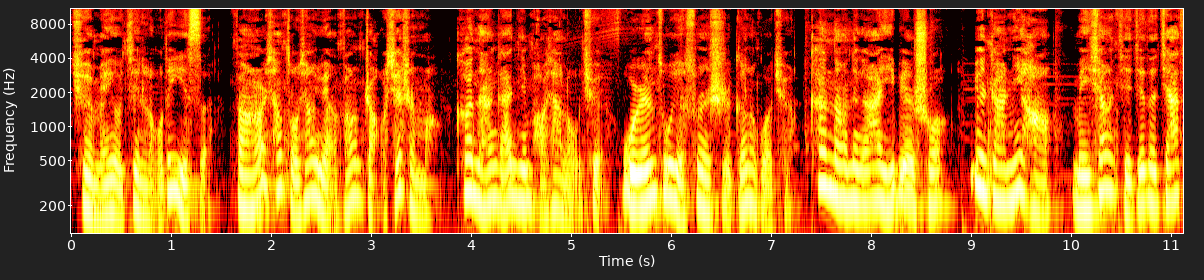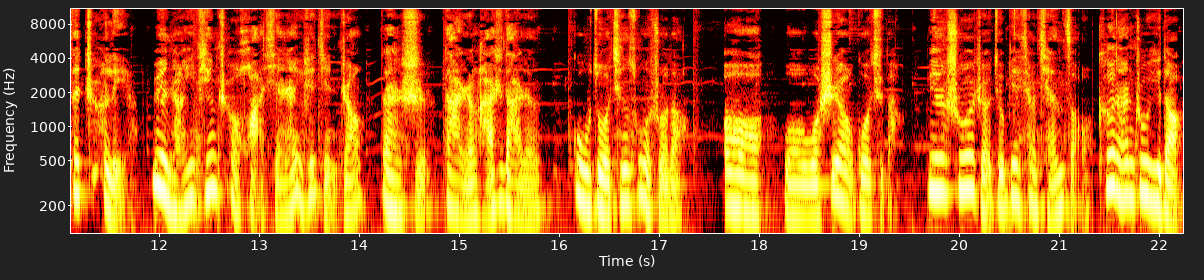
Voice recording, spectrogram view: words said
却没有进楼的意思，反而想走向远方找些什么。柯南赶紧跑下楼去，五人组也顺势跟了过去。看到那个阿姨，便说：“院长你好，美香姐姐的家在这里。”院长一听这话，显然有些紧张，但是大人还是大人，故作轻松地说道：“哦，我我是要过去的。”边说着就边向前走，柯南注意到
